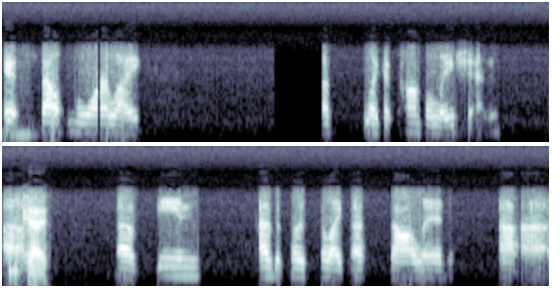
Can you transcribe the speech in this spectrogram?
it felt more like a like a compilation of, okay. of themes as opposed to like a solid uh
